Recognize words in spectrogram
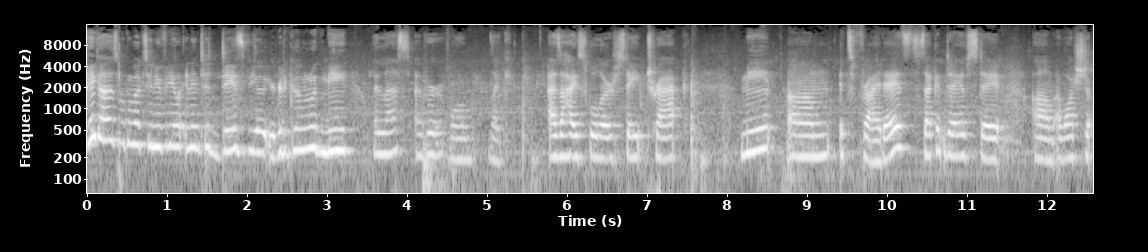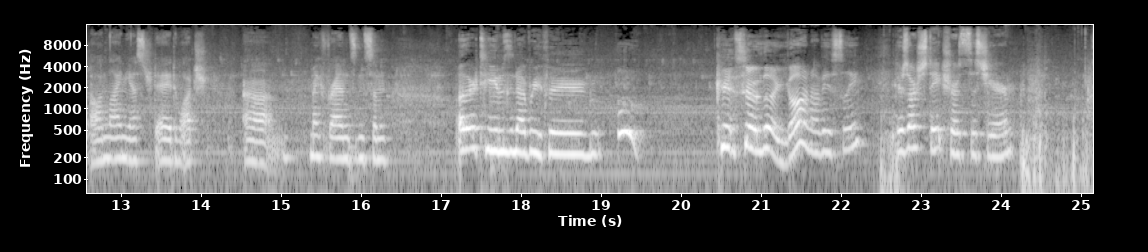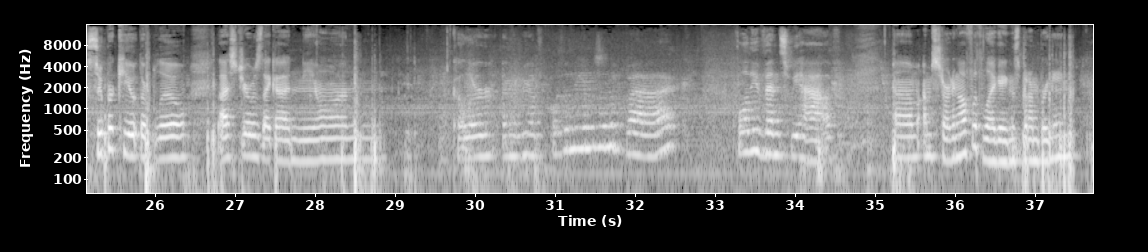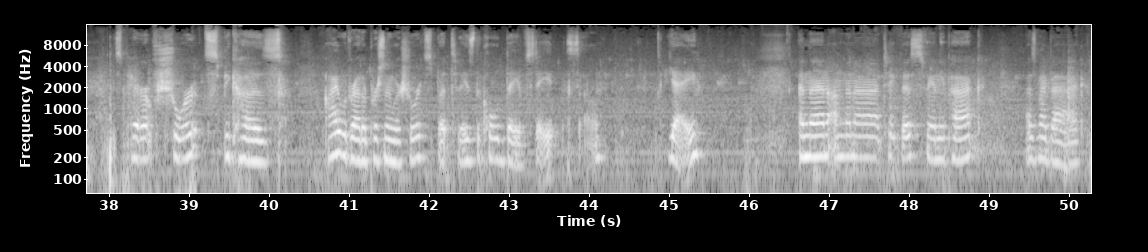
Hey guys, welcome back to a new video, and in today's video, you're gonna come with me, my last ever, well, like, as a high schooler, state track meet. Um, it's Friday, it's the second day of state. Um, I watched it online yesterday to watch, um, my friends and some other teams and everything. Woo. Can't say yawn, obviously. Here's our state shirts this year. Super cute, they're blue. Last year was like a neon color. And then we have all the names on the back all the events we have. Um, I'm starting off with leggings, but I'm bringing this pair of shorts because I would rather personally wear shorts, but today's the cold day of state, so yay. And then I'm gonna take this fanny pack as my bag.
